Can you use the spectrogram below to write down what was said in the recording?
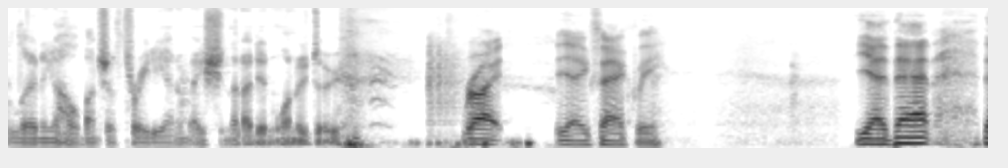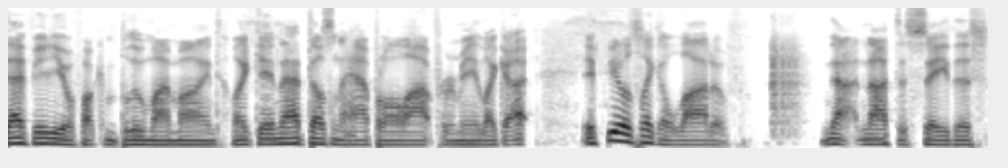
learning a whole bunch of 3D animation that I didn't want to do. Right. Yeah, exactly. Yeah, that that video fucking blew my mind. Like and that doesn't happen a lot for me. Like I it feels like a lot of not not to say this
